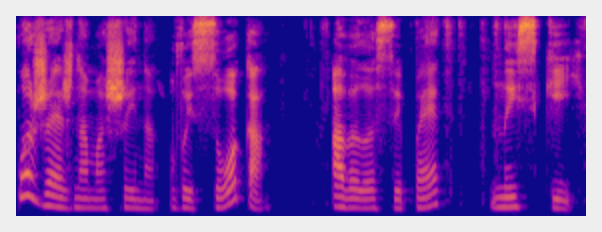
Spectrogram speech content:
Пожежна машина висока, а велосипед низький.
